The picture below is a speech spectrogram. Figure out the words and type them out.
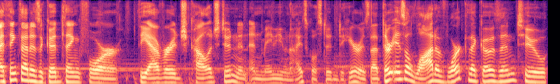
I think that is a good thing for the average college student and, and maybe even a high school student to hear is that there is a lot of work that goes into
